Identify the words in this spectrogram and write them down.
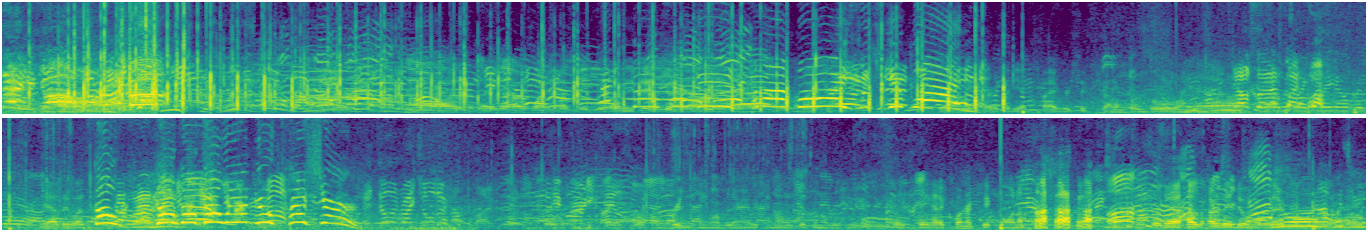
There you go! All right. Come on, boys. Let's get one. Everybody had five or six shots on goal. Outside, outside, come. Yeah, they let. Go, go, go, go, Andrew. Pressure. Hey, Dylan, right shoulder. Hey, Birdie. Over there and every time I was looking over here, like they had a corner kick going on. Oh, yeah, how, how are they doing over there? No, not with you.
